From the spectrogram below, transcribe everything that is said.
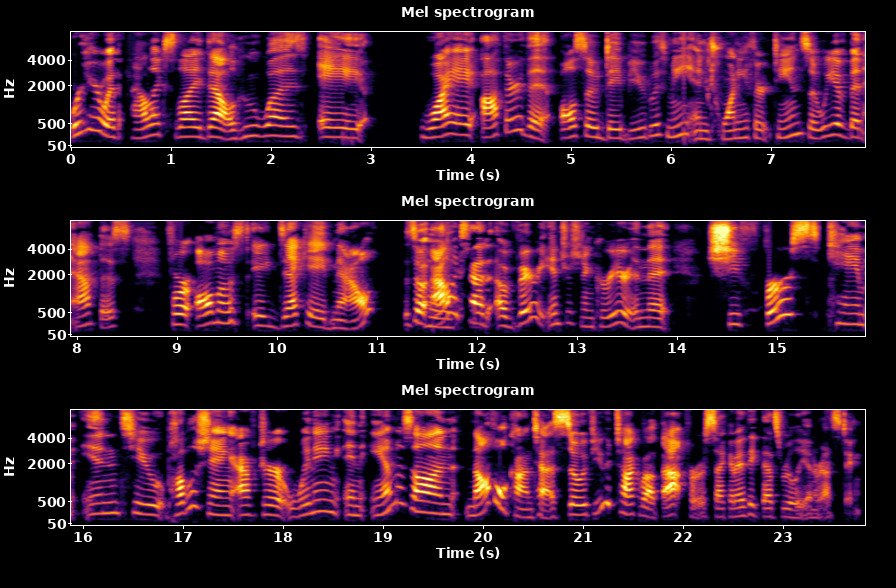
We're here with Alex Lidell, who was a YA author that also debuted with me in 2013. So we have been at this for almost a decade now. So Uh-huh. Alex had a very interesting career in that she first came into publishing after winning an Amazon novel contest. So if you could talk about that for a second, I think that's really interesting.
